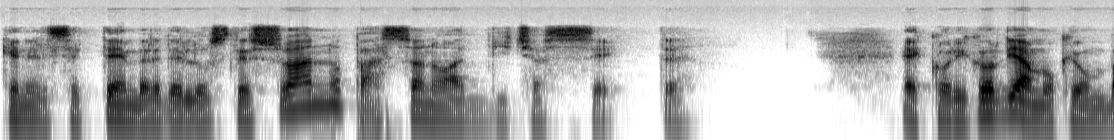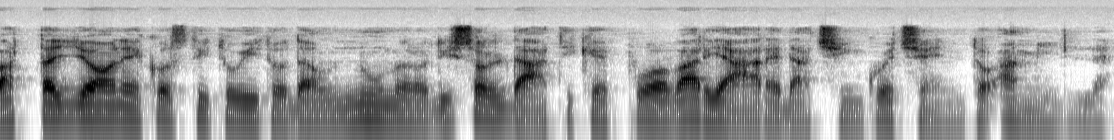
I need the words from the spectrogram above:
che nel settembre dello stesso anno passano a 17. Ecco, ricordiamo che un battaglione è costituito da un numero di soldati che può variare da 500 a 1000.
